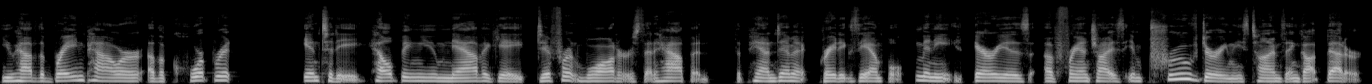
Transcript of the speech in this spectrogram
You have the brain power of a corporate entity helping you navigate different waters that happen the pandemic, great example. Many areas of franchise improved during these times and got better.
